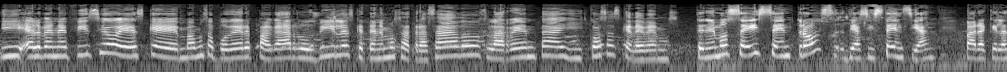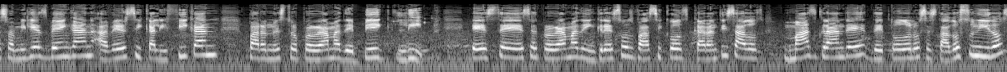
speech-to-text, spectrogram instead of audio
y el beneficio es que vamos a poder pagar los biles que tenemos atrasados, la renta y cosas que debemos. Tenemos seis centros de asistencia para que las familias vengan a ver si califican para nuestro programa de Big Leap. Este es el programa de ingresos básicos garantizados más grande de todos los Estados Unidos.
